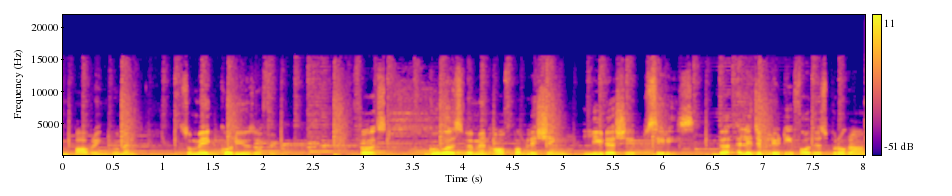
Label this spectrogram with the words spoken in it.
empowering women, so make good use of it. First, Google's Women of Publishing Leadership Series. The eligibility for this program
